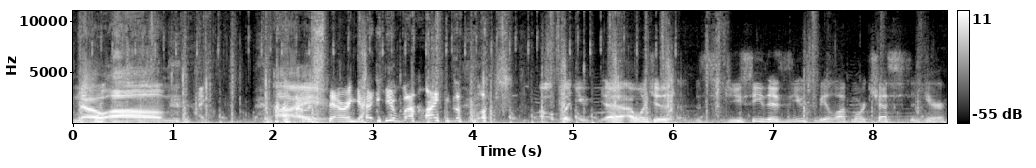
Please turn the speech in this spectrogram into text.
No, um, I I was staring at you behind the bush. Oh, but you. Yeah, I want you to. You see, there used to be a lot more chests in here.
